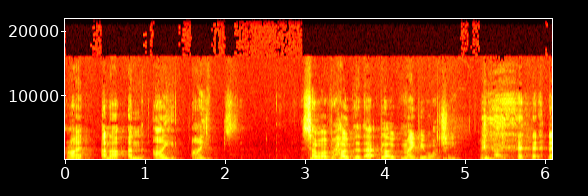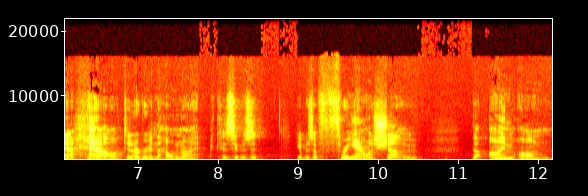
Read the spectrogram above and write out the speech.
Right, and I and I I. So I hope that that bloke may be watching. Okay. now, how did I ruin the whole night? Because it was a it was a three hour show that I'm on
